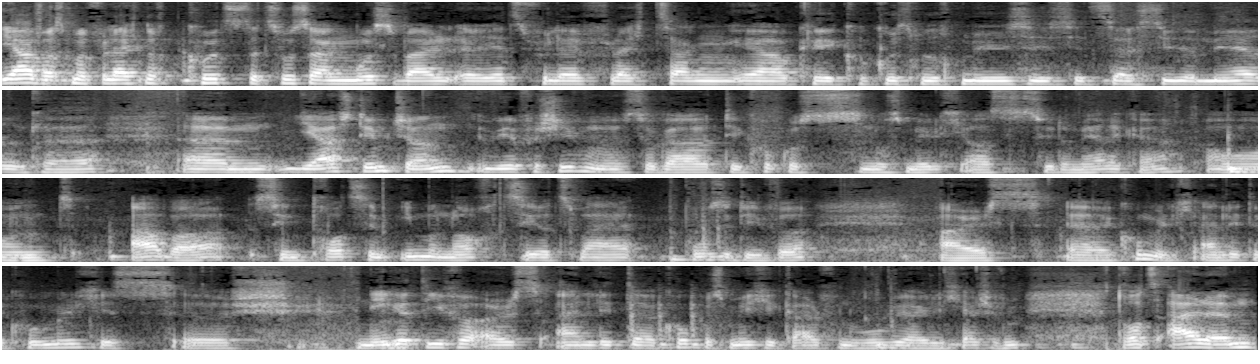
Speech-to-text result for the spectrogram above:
ja, was man vielleicht noch kurz dazu sagen muss, weil äh, jetzt viele vielleicht sagen, ja, okay, Kokosmilchmilch ist jetzt aus Südamerika. Ähm, ja, stimmt schon. Wir verschieben sogar die Kokosnussmilch aus Südamerika und aber sind trotzdem immer noch CO2 positiver als äh, Kuhmilch. Ein Liter Kuhmilch ist äh, negativer als ein Liter Kokosmilch, egal von wo wir eigentlich herschiffen. Trotz allem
